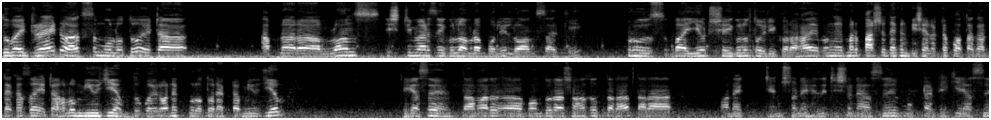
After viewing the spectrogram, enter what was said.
Dubai dry docks মূলত এটা আপনার লঞ্চ স্টিমার যেগুলো আমরা বলি লঞ্চ আর কি ক্রুজ বা ইয়ট সেইগুলো তৈরি করা হয়। এবং এবার পাশে দেখেন বিশাল একটা পতাকা দেখা যায় এটা হলো মিউজিয়াম দুবাইয়ের অনেক পুরাতন একটা মিউজিয়াম। ঠিক আছে? তো আমার বন্ধুরা সহযোদ্ধারা তারা অনেক টেনশনে হেজিটেশনে আছে মুখটা ঢেকে আছে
